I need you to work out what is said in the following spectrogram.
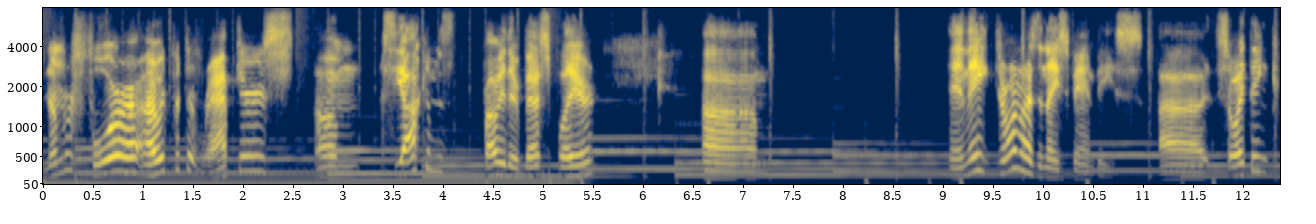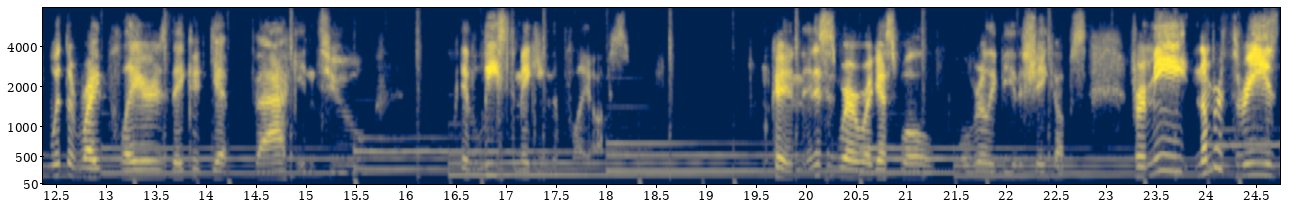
Number four, I would put the Raptors. Um, Siakam's probably their best player. Um, and they Toronto has a nice fan base. Uh, so I think with the right players, they could get back into at least making the playoffs. Okay, and, and this is where I guess we'll will really be the shakeups. For me, number three is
